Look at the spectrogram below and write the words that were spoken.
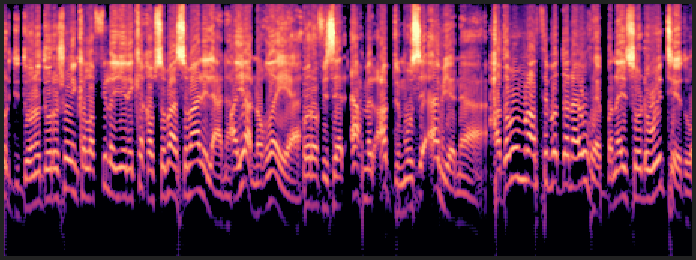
ordi doono doorashooyinka la filayo inay ka qabsomaan somalilan ayaa noqday brofeser axmed cabdi muuse abyan haddaba munaasibadan ay u reebanayd soo dhoweynteedu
